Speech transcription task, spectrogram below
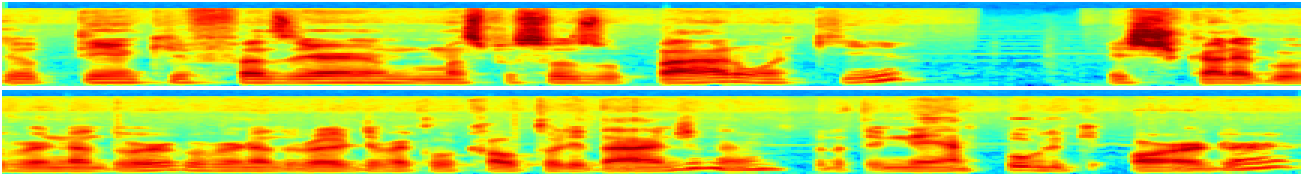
Eu tenho que fazer umas pessoas uparam aqui. Este cara é governador. O governador ele vai colocar autoridade, né? Pra ter, ganhar public order.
